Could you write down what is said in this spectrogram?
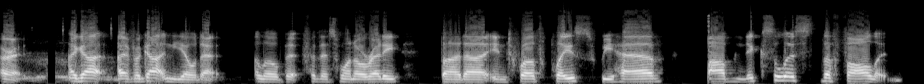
All right, I got I've gotten yelled at a little bit for this one already, but uh, in twelfth place we have Ob Nixilis the Fallen.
